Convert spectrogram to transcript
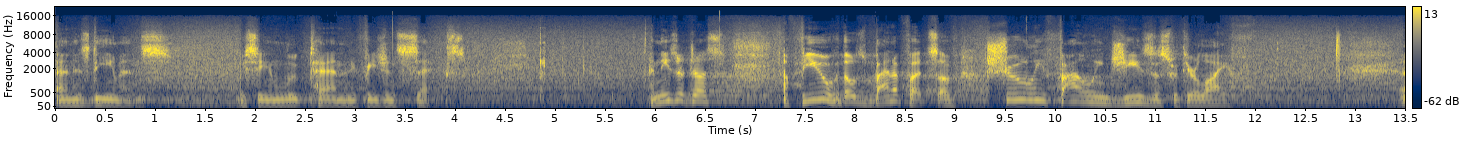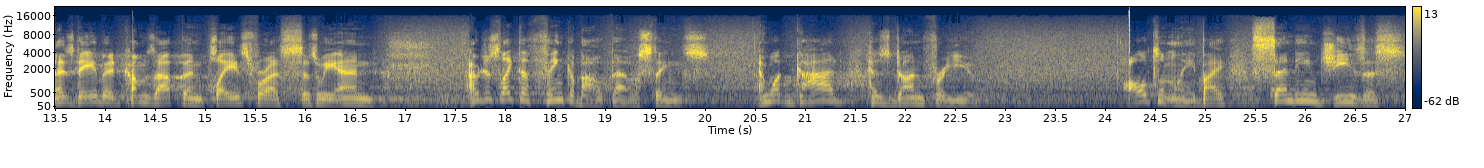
and his demons. We see in Luke 10 and Ephesians 6. And these are just few of those benefits of truly following Jesus with your life. And as David comes up and plays for us as we end, I would just like to think about those things and what God has done for you. Ultimately, by sending Jesus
